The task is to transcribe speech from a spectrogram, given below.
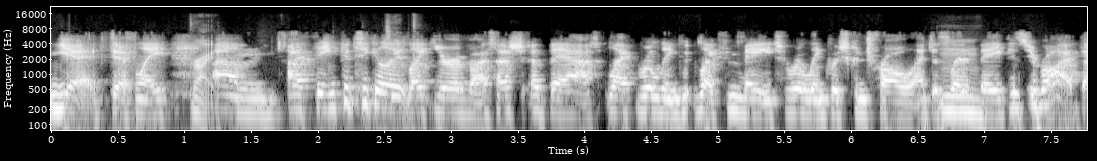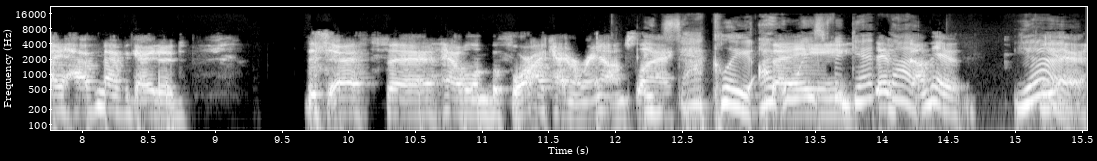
Yeah, definitely. Right. Um, I think particularly like your advice Ash, about like relinqu- like for me to relinquish control and just let Mm. it be because you're right. They have navigated this earth for how long before I came around. Like exactly. I they, always forget they've that. done their Yeah. Yeah.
